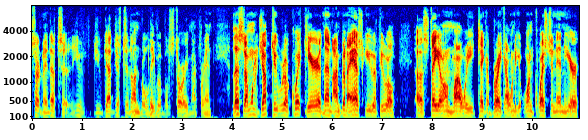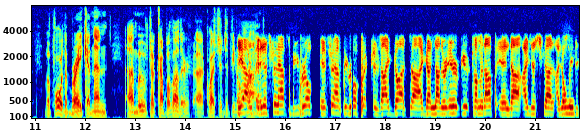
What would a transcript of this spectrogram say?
certainly that's a, you've you've got just an unbelievable story, my friend. Listen, I want to jump to real quick here, and then I'm going to ask you if you will uh, stay on while we take a break. I want to get one question in here before the break, and then uh, move to a couple of other uh, questions if you don't mind. yeah, mind. and it's going to have to be real. It's going to have to be real quick because I got uh, I got another interview coming up, and uh, I just got I don't mean to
